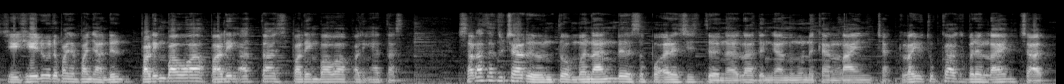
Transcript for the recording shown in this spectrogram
Shadow dia panjang-panjang. Dia paling bawah paling atas paling bawah paling atas. Salah satu cara untuk menanda support resistance adalah dengan menggunakan line chart. Kalau you tukar kepada line chart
